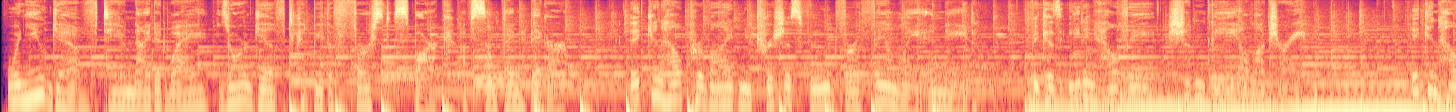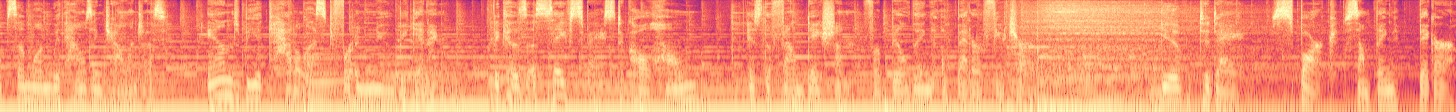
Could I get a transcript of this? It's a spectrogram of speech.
When you give to United Way, your gift could be the first spark of something bigger. It can help provide nutritious food for a family in need. Because eating healthy shouldn't be a luxury. It can help someone with housing challenges and be a catalyst for a new beginning. Because a safe space to call home is the foundation for building a better future. Give today. Spark something bigger.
